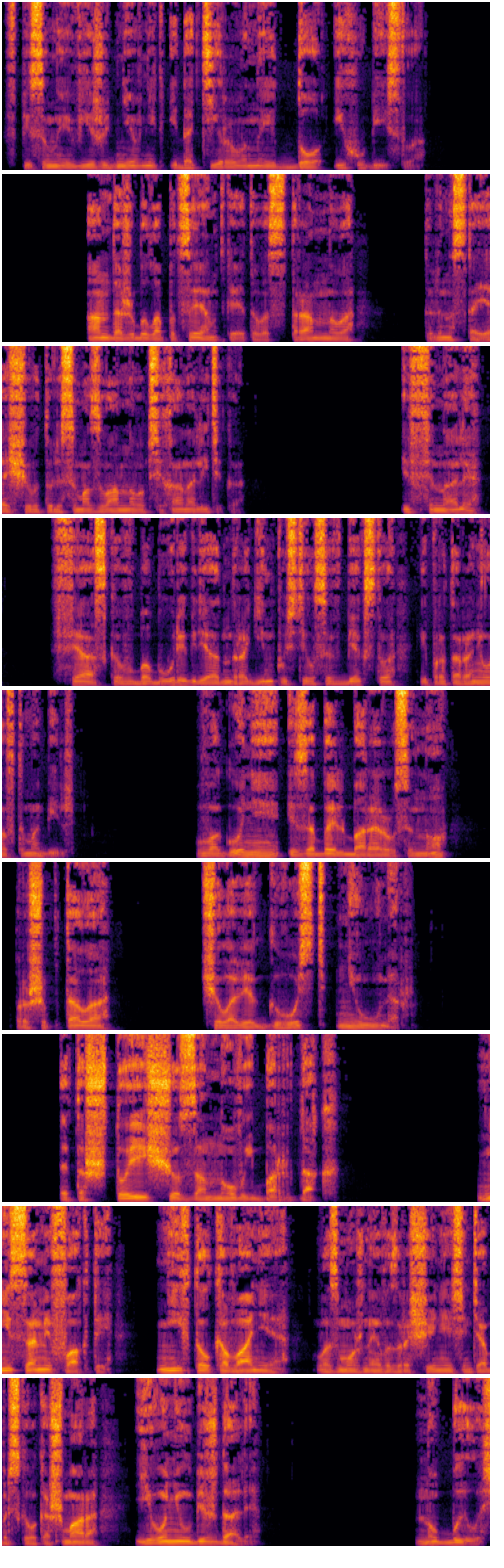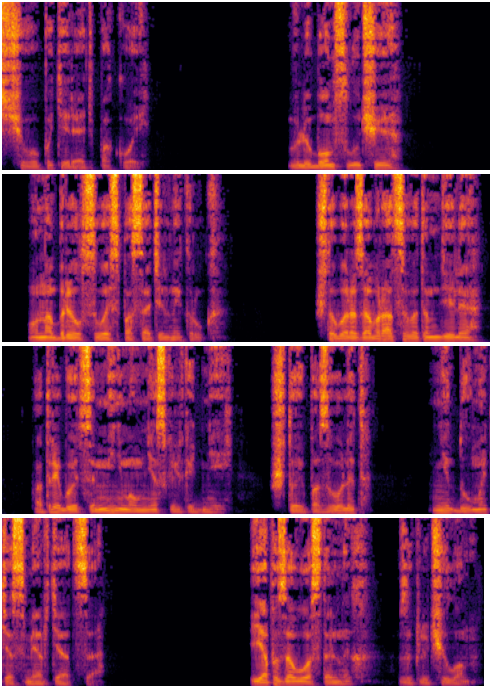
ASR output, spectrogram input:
вписанные в ежедневник и датированные до их убийства. Ан даже была пациенткой этого странного, то ли настоящего, то ли самозванного психоаналитика. И в финале фиаско в Бабуре, где Андрогин пустился в бегство и протаранил автомобиль. В вагоне Изабель Барреру-Сено прошептала «Человек-гвоздь не умер». Это что еще за новый бардак? Ни сами факты, ни их толкование, возможное возвращение сентябрьского кошмара, его не убеждали. Но было с чего потерять покой. В любом случае, он обрел свой спасательный круг. Чтобы разобраться в этом деле, потребуется минимум несколько дней, что и позволит не думать о смерти отца. «Я позову остальных», — заключил он.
